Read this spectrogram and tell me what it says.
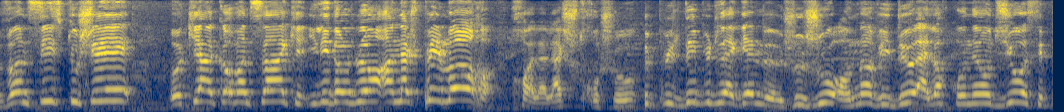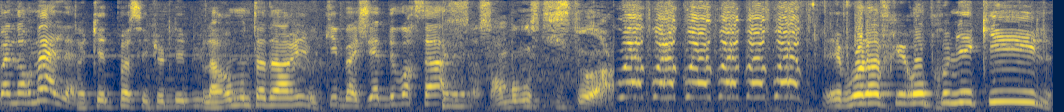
26 touchés Ok, encore 25, il est dans le blanc, un HP mort Oh là là, je suis trop chaud. Depuis le début de la game, je joue en 1v2 alors qu'on est en duo, c'est pas normal T'inquiète pas, c'est que le début. La remontada arrive. Ok, bah j'ai hâte de voir ça. Ça sent bon cette histoire Et voilà frérot, premier kill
